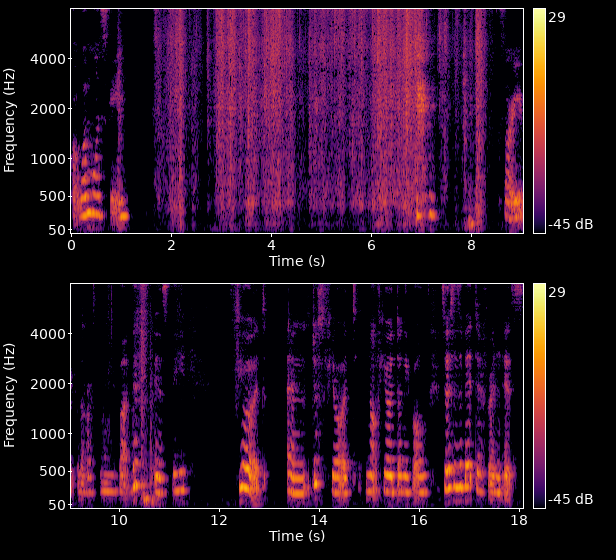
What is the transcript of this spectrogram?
got one more skein sorry for the rustling, but this is the Fjord, um, just Fjord, not Fjord Donegal. So this is a bit different. It's,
